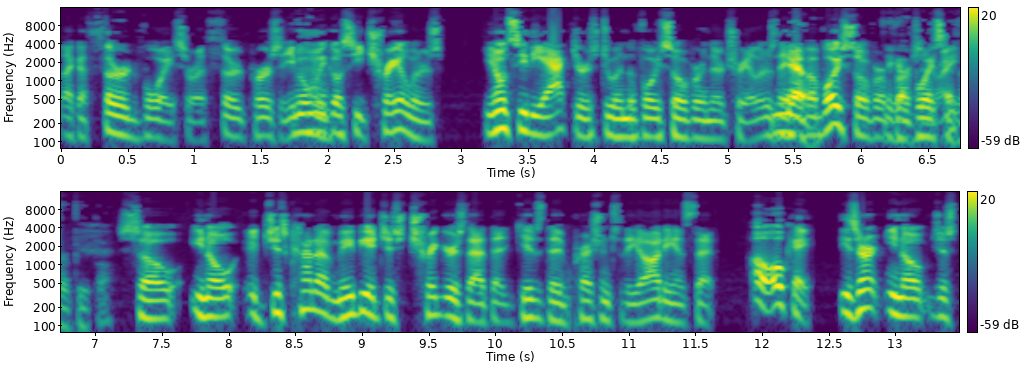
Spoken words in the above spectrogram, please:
like a third voice or a third person. Even when we Mhm. go see trailers, you don't see the actors doing the voiceover in their trailers. They No. have a voiceover They person, voiceover right? people. So, you know, it just kind of, maybe it just triggers that, that gives the impression to the audience that, oh, okay, these aren't, you know, just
